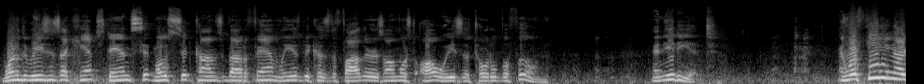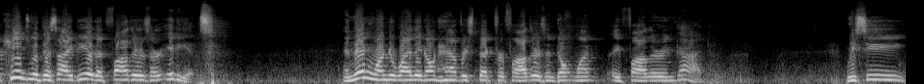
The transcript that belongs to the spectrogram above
One of the reasons I can't stand sit, most sitcoms about a family is because the father is almost always a total buffoon, an idiot. And we're feeding our kids with this idea that fathers are idiots. And then wonder why they don't have respect for fathers and don't want a father in God. We see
